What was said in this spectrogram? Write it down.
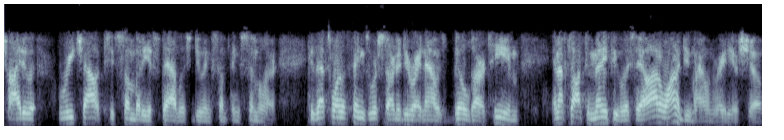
try to reach out to somebody established doing something similar. Because that's one of the things we're starting to do right now is build our team. And I've talked to many people. They say, "Oh, I don't want to do my own radio show.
